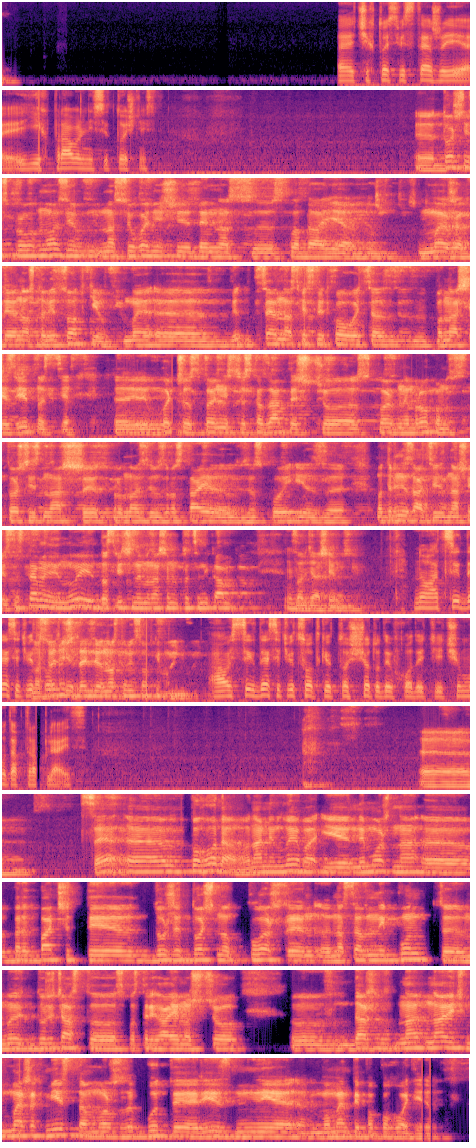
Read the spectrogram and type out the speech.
Чи хтось відстежує їх правильність і точність? Е, Точність прогнозів на сьогоднішній день нас е, складає в межах 90%. Ми е, це в нас відслідковується по нашій звітності. Хочу з певністю сказати, що з кожним роком точність наших прогнозів зростає в зв'язку із модернізацією нашої системи. Ну і досвідченими нашими працівникам завдячуємо. Ну а ці 10%, На сьогоднішній день 90% а ось цих 10%, то що туди входить і чому так трапляється? Е, Це е, погода, вона мінлива, і не можна е, передбачити дуже точно кожен е, населений пункт. Е, Ми дуже часто спостерігаємо, що е, навіть в межах міста може бути різні моменти по погоді.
